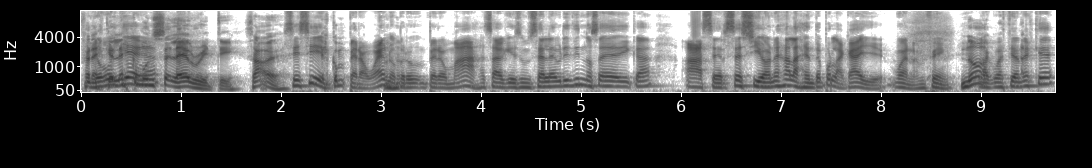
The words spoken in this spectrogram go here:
Pero es que él es como un celebrity, ¿sabes? Sí, sí, pero bueno, pero, pero más, o sea, que es un celebrity no se dedica a hacer sesiones a la gente por la calle. Bueno, en fin. No. La cuestión es que.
